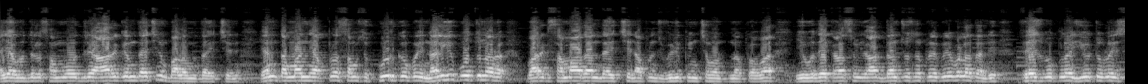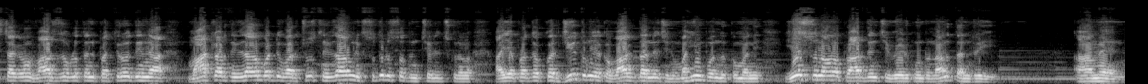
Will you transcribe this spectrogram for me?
అయ్యా వృద్ధుల సమృద్ధి ఆరోగ్యం దయచని బలము దయచేయండి ఎంతమంది అప్పుల సమస్య కూరుకుపోయి నలిగిపోతున్నారో వారికి సమాధానం దయచేయండి. దయచేసి అప్పటి నుంచి విడిపించమంటున్నా ప్రభా. ఈ ఉదయకాలం ఈ వాగ్దానం చూసిన ప్రియబిడ్డల తండ్రి ఫేస్బుక్లో యూట్యూబ్లో ఇన్స్టాగ్రామ్ వాట్సాప్లో తండ్రి ప్రతిరోజు దీన్ని మాట్లాడుతున్న విధానం బట్టి వారు చూస్తున్న విధానం నీకు సుదురు స్తోత్రం చెల్లించుకున్నావు అయ్యా ప్రతి ఒక్కరి జీవితం యొక్క వాగ్దానం నుంచి మహిం పొందుకోమని ఏసునామలో ప్రార్థించి వేడుకుంటున్నాను తండ్రి. ఆమెన్.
